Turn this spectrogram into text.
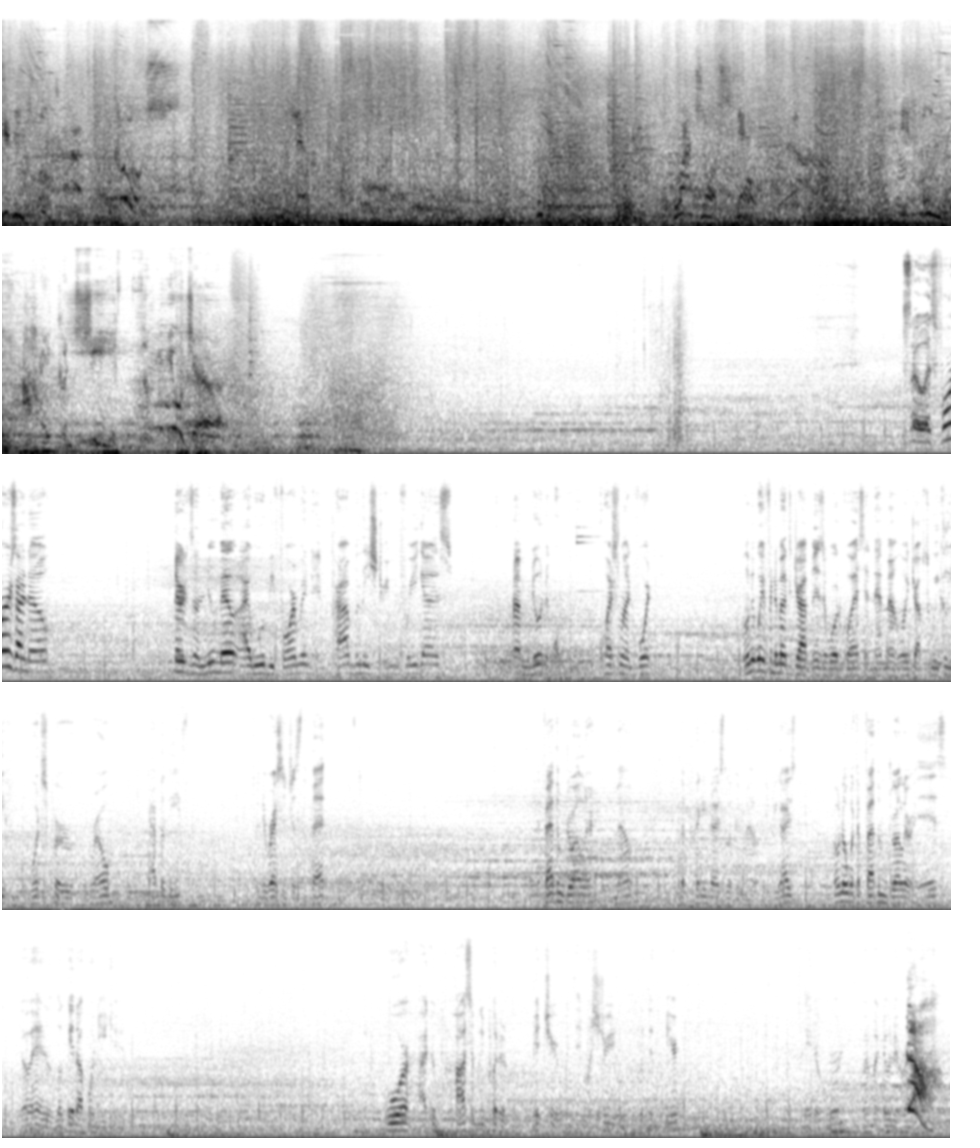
Watch your step. If only I could see the future. So as far as I know, there's a new mount I will be farming and probably streaming for you guys. I'm doing the qu- quest line for it. Only way for the mount to drop is a world quest, and that mount only drops weekly, once per row, I believe. And the rest is just the pet. The Fathom Dweller mount is a pretty nice looking mount. If you guys don't know what the Fathom Dweller is, go ahead and look it up on YouTube. Or I could possibly put a picture within my stream, within here. Later on. Why am I doing it right now?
